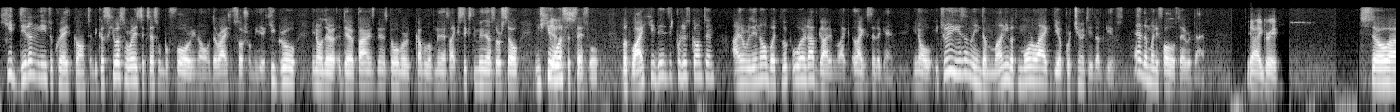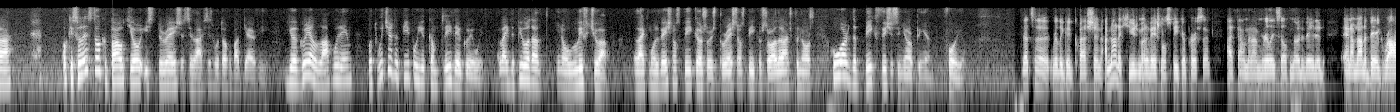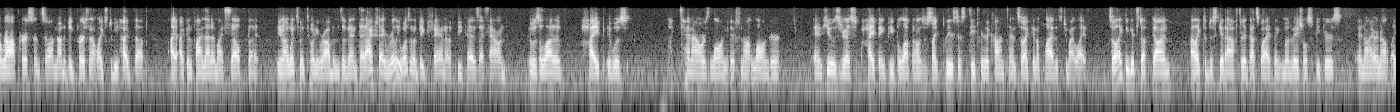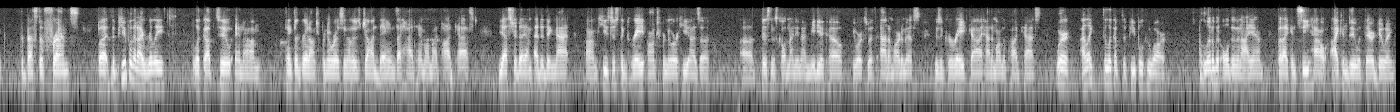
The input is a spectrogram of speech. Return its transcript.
he didn't need to create content because he was already successful before you know the rise of social media. He grew you know their their parents' business to over a couple of minutes, like 60 millions or so, and he was successful. But why he did produce content, I don't really know. But look where that got him. Like like I said again, you know it really isn't in the money, but more like the opportunity that gives, and the money follows every time. Yeah, I agree. So, uh, okay, so let's talk about your inspirations in life since we talk about Gary Vee. You agree a lot with him, but which are the people you completely agree with? Like the people that, you know, lift you up, like motivational speakers or inspirational speakers or other entrepreneurs. Who are the big fishes in your opinion for you? That's a really good question. I'm not a huge motivational speaker person. I found that I'm really self motivated and I'm not a big rah rah person, so I'm not a big person that likes to be hyped up. I, I can find that in myself, but you know, I went to a Tony Robbins event that actually I really wasn't a big fan of because I found it was a lot of hype. It was like 10 hours long, if not longer. And he was just hyping people up, and I was just like, please just teach me the content so I can apply this to my life. So I like to get stuff done. I like to just get after it. That's why I think motivational speakers and I are not like the best of friends. But the people that I really look up to and um, think they're great entrepreneurs. You know, there's John Danes. I had him on my podcast yesterday. I'm editing that. Um, he's just a great entrepreneur. He has a, a, business called 99 Media Co. He works with Adam Artemis, who's a great guy. Had him on the podcast. Where I like to look up to people who are a little bit older than I am, but I can see how I can do what they're doing,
